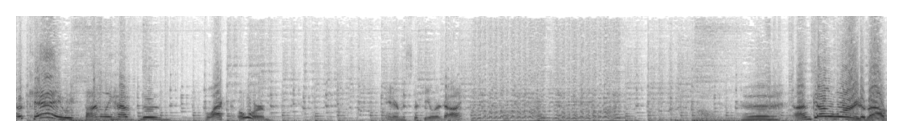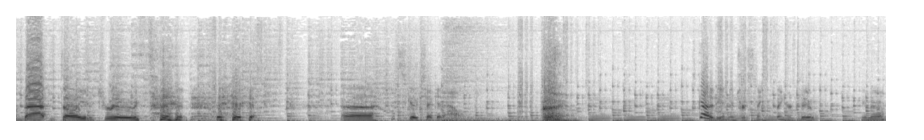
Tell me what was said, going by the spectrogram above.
Okay, we finally have the black orb. Hey there, Mr. Healer guy. Uh, I'm kind of worried about that, to tell you the truth. uh, let's go check it out. it's gotta be an interesting thing or two, you know?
